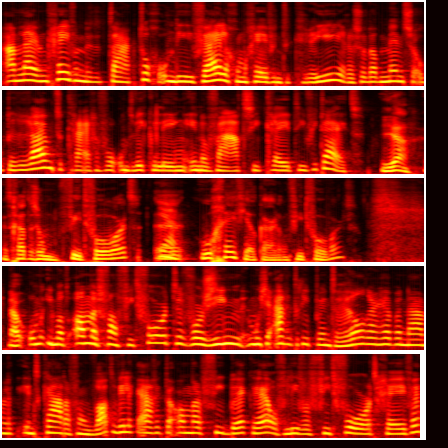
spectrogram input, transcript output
aan leidinggevende de taak toch om die veilige omgeving te creëren, zodat mensen ook de ruimte krijgen voor ontwikkeling, innovatie, creativiteit. Ja, het gaat dus om feed forward. Uh, hoe geef je elkaar dan feed forward? Nou, om iemand anders van feedforward te voorzien, moet je eigenlijk drie punten helder hebben. Namelijk in het kader van wat wil ik eigenlijk de ander feedback, hè, of liever feedforward geven?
